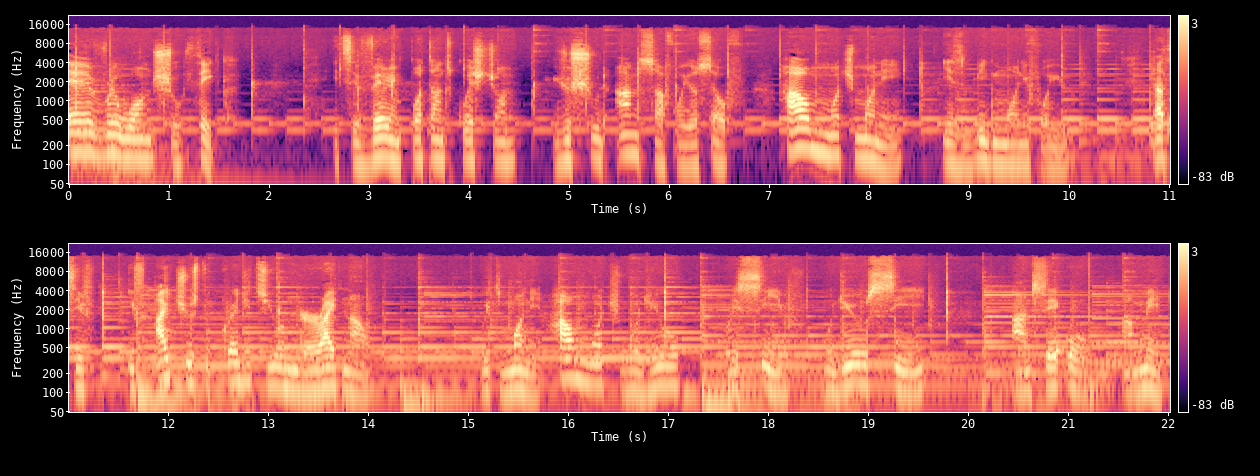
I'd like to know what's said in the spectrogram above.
everyone should take. It's a very important question you should answer for yourself. How much money is big money for you? That's if if I choose to credit you right now with money, how much would you receive? Would you see and say, Oh, I'm made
